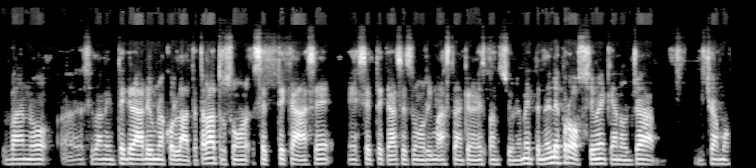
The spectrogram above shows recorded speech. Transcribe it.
vanno, eh, si vanno a integrare una con l'altra. Tra l'altro sono sette case e sette case sono rimaste anche nell'espansione, mentre nelle prossime che hanno già, diciamo,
